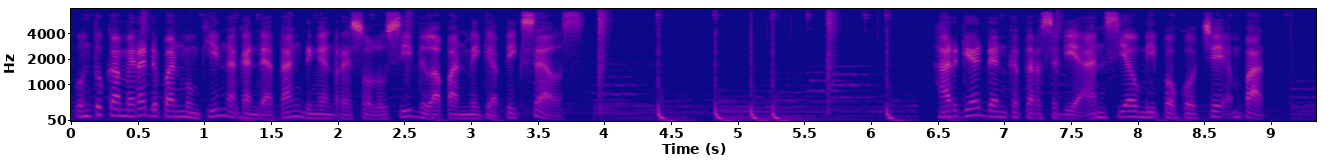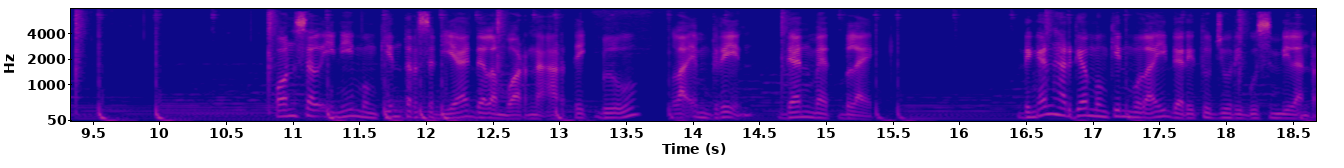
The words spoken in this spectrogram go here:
untuk kamera depan mungkin akan datang dengan resolusi 8 megapiksels. Harga dan ketersediaan Xiaomi Poco C4 Ponsel ini mungkin tersedia dalam warna Arctic Blue, Lime Green, dan Matte Black. Dengan harga mungkin mulai dari 7.999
